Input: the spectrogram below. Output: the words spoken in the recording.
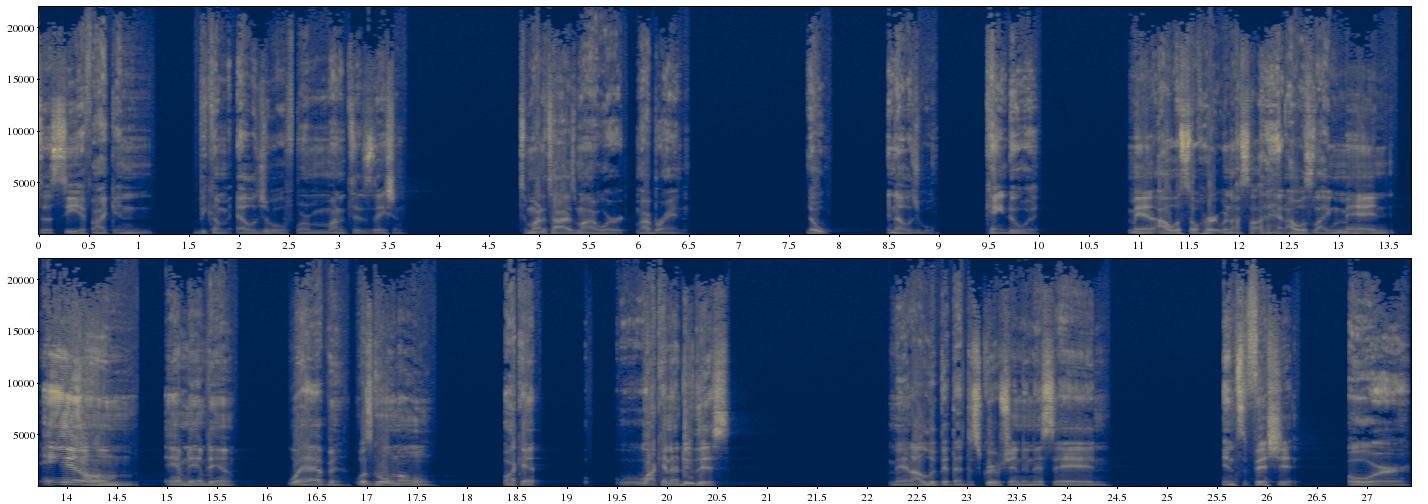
to see if I can become eligible for monetization to monetize my work, my brand. Nope. Ineligible. Can't do it. Man, I was so hurt when I saw that. I was like, man, damn, damn, damn, damn. What happened? What's going on? Why can't why can't I do this? Man, I looked at that description and it said insufficient or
